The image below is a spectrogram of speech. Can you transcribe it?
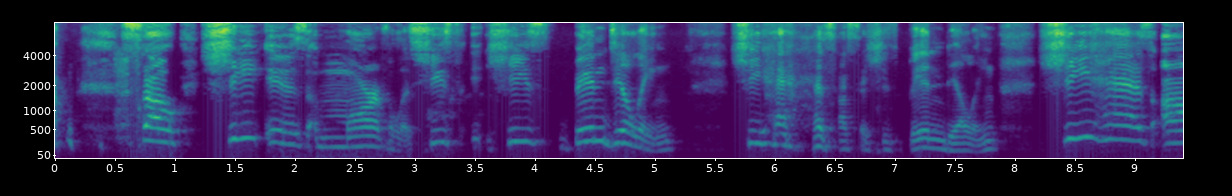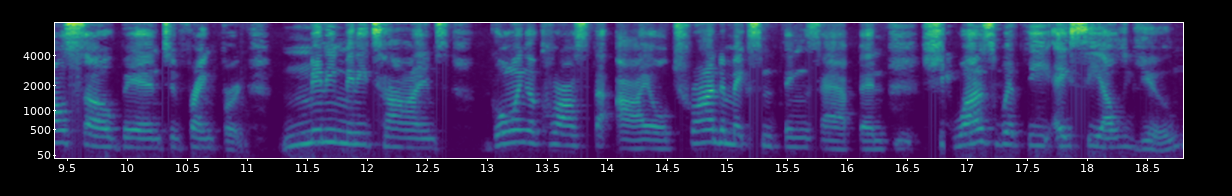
so she is marvelous. She's she's been dealing. She has, I said she's been dealing. She has also been to Frankfort many, many times, going across the aisle, trying to make some things happen. She was with the ACLU.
